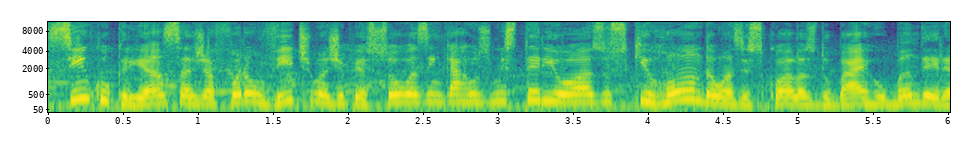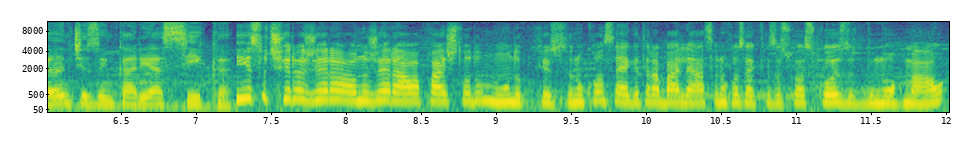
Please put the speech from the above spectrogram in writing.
Cinco crianças já foram vítimas de pessoas em carros misteriosos que rondam as escolas do bairro Bandeirantes, em Cariacica. Isso tira geral, no geral, a paz de todo mundo, porque você não consegue trabalhar, você não consegue fazer suas coisas do normal.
